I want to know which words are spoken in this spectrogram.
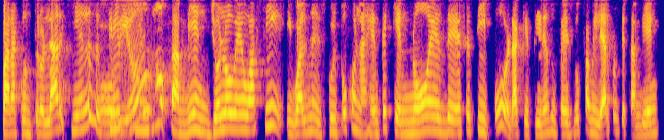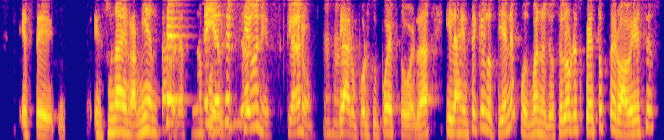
para controlar quién les escribe. Obvio. No, también yo lo veo así. Igual me disculpo con la gente que no es de ese tipo, ¿verdad? Que tiene su Facebook familiar porque también este, es una herramienta. Es una Hay excepciones, claro. Claro, por supuesto, ¿verdad? Y la gente que lo tiene, pues bueno, yo se lo respeto, pero a veces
